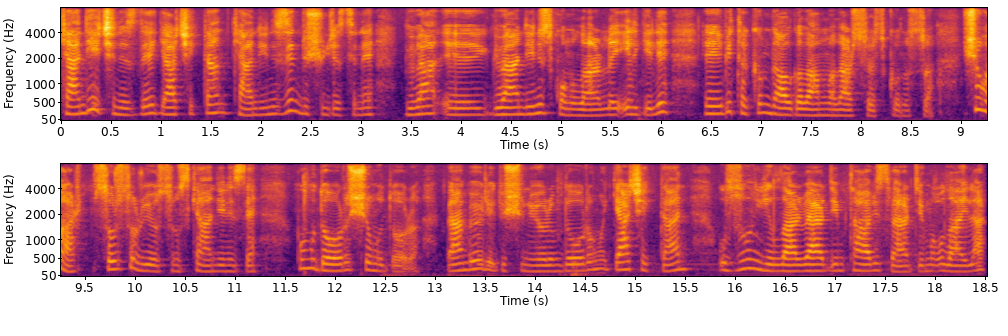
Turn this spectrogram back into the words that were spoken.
kendi içinizde gerçekten kendinizin düşüncesine güven, e, güvendiğiniz konularla ilgili e, bir takım dalgalanmalar söz konusu. Şu var, soru soruyorsunuz kendinize. Bu mu doğru, şu mu doğru? Ben böyle düşünüyorum, doğru mu? Gerçekten uzun yıllar verdiğim, taviz verdiğim olaylar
